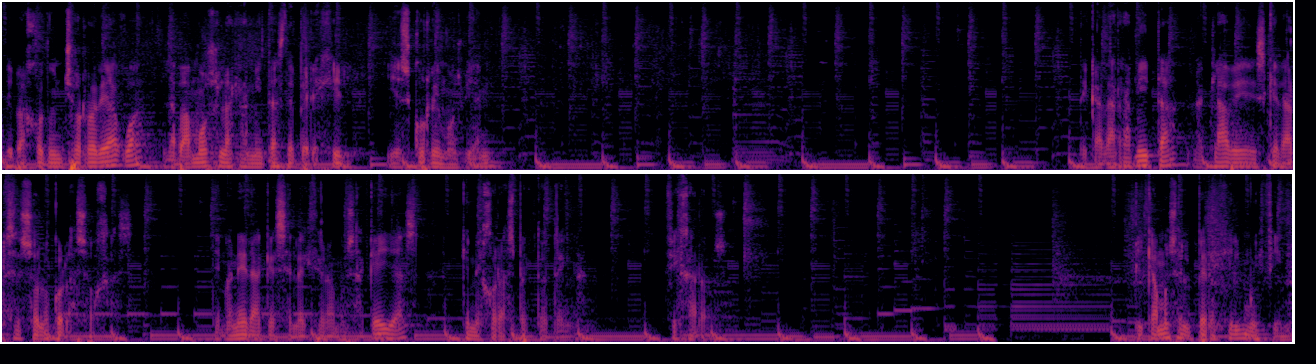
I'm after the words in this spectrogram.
Debajo de un chorro de agua lavamos las ramitas de perejil y escurrimos bien. De cada ramita, la clave es quedarse solo con las hojas, de manera que seleccionamos aquellas que mejor aspecto tengan. Fijaros, Picamos el perejil muy fino.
